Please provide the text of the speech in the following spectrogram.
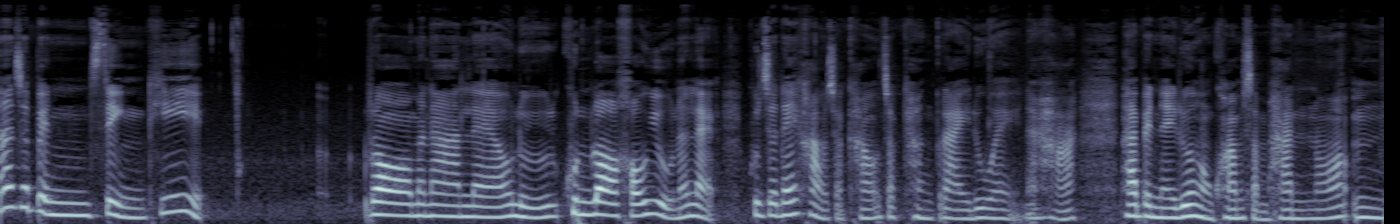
น่าจะเป็นสิ่งที่ รอมานานแล้ว หรือคุณรอเขาอยู่นั่นแหละ คุณจะได้ข่าวจากเขาจากทางไกลด้วยนะคะ ถ้าเป็นในเรื่องของความสัมพันธ์เนาะอืม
